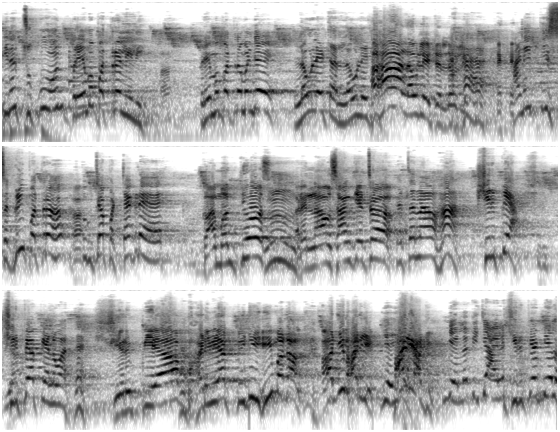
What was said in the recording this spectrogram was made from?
तिने चुकून प्रेमपत्र लिहिली. प्रेमपत्र म्हणजे लव्ह लेटर लव्ह लेटर हा लव लेटर लव आणि ती सगळी पत्र तुमच्या पट्ट्याकडे आहेत काय म्हणतोस? अरे नाव सांग त्याच. त्याचं नाव हा शिरप्या. शिरप्या. पेलवार शिरपिया भाडव्या पिढी ही म्हणाल. आधी भारी आहे. भारी आधी मेलं तिच्या आईला. शिरप्या मेलं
